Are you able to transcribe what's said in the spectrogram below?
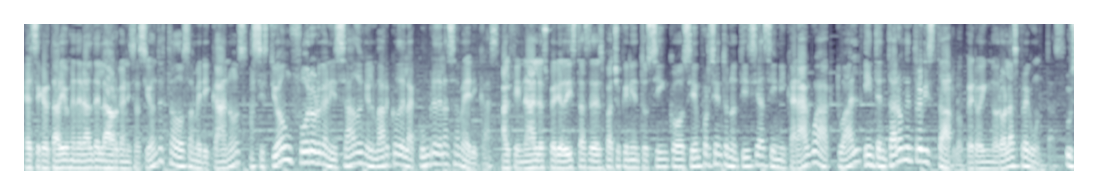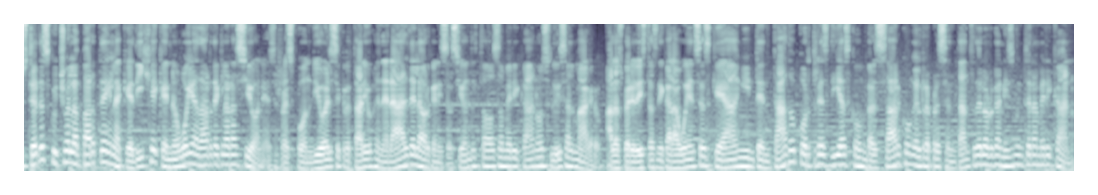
El secretario general de la Organización de Estados Americanos asistió a un foro organizado en el marco de la Cumbre de las Américas. Al final, los periodistas de Despacho 505 100% Noticias y Nicaragua Actual intentaron entrevistarlo, pero ignoró las preguntas. Usted escuchó la parte en la que dije que no voy a dar declaraciones, respondió el secretario general de la Organización de Estados Americanos, Luis Almagro, a los periodistas nicaragüenses que han intentado por tres días conversar con el representante del organismo interamericano,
